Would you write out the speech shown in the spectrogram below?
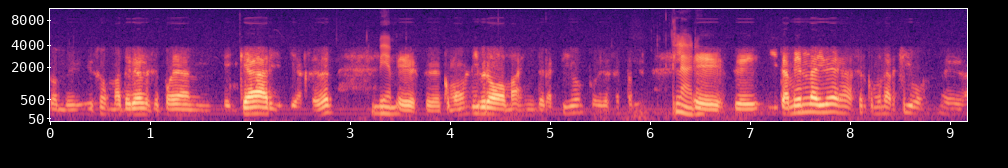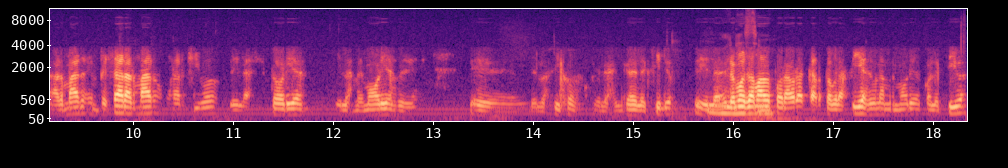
donde esos materiales se puedan linkear y, acceder. Este, como un libro más interactivo, podría ser también. Este, y también la idea es hacer como un archivo, eh, armar, empezar a armar un archivo de las historias y las memorias de, eh, de los hijos de la gente del exilio. lo hemos llamado por ahora cartografías de una memoria colectiva.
